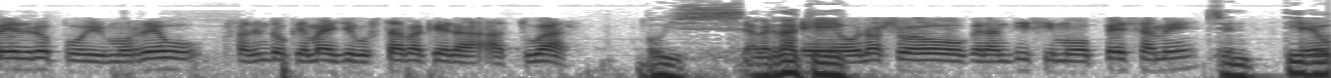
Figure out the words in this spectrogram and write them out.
Pedro pois morreu facendo o que máis lle gustaba que era actuar. Pois, a verdad que... Eh, o noso grandísimo pésame sentido... Eu,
